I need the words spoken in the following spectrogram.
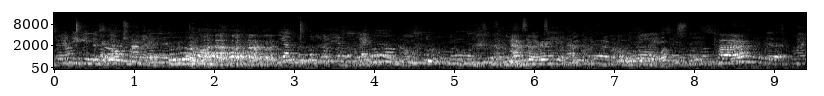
Trading in the stock market. Her, the, my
